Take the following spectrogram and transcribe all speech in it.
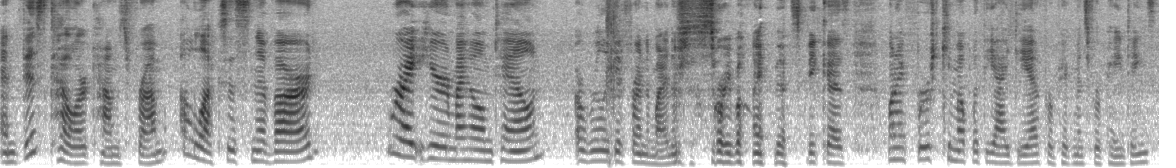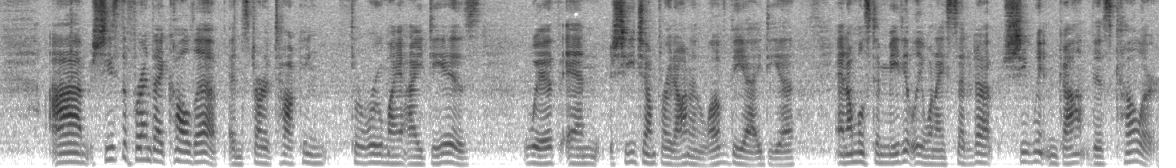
And this color comes from Alexis Navard right here in my hometown. A really good friend of mine. There's a story behind this because when I first came up with the idea for Pigments for Paintings, um, she's the friend I called up and started talking through my ideas with and she jumped right on and loved the idea and almost immediately when I set it up she went and got this color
